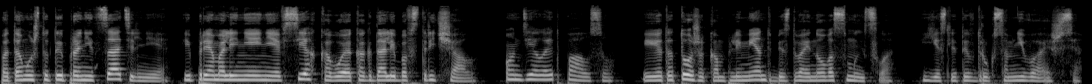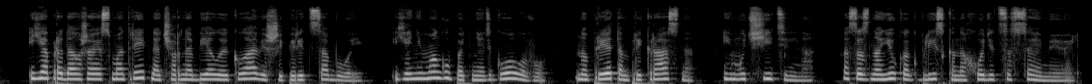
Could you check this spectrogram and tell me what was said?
Потому что ты проницательнее и прямолинейнее всех, кого я когда-либо встречал. Он делает паузу. И это тоже комплимент без двойного смысла, если ты вдруг сомневаешься. Я продолжаю смотреть на черно-белые клавиши перед собой. Я не могу поднять голову, но при этом прекрасно и мучительно осознаю, как близко находится Сэмюэль.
